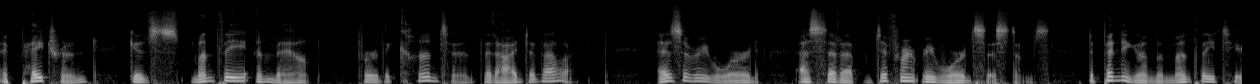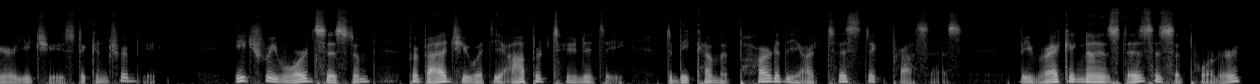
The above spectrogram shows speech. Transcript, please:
A patron gives monthly amount for the content that I develop. As a reward, I set up different reward systems depending on the monthly tier you choose to contribute. Each reward system provides you with the opportunity to become a part of the artistic process, be recognized as a supporter,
